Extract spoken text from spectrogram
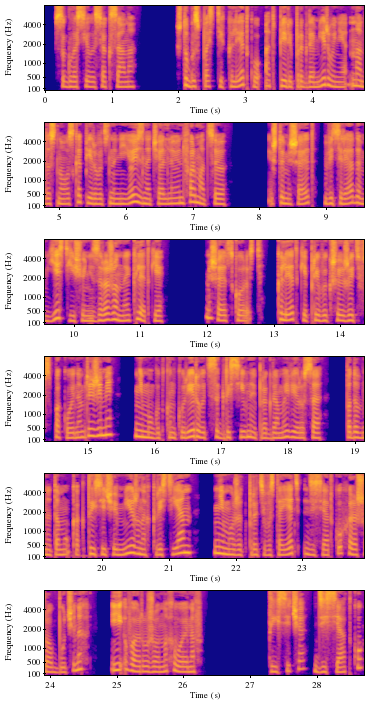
— согласилась Оксана. Чтобы спасти клетку от перепрограммирования, надо снова скопировать на нее изначальную информацию. И что мешает? Ведь рядом есть еще не зараженные клетки. Мешает скорость. Клетки, привыкшие жить в спокойном режиме, не могут конкурировать с агрессивной программой вируса, подобно тому, как тысяча мирных крестьян не может противостоять десятку хорошо обученных и вооруженных воинов. «Тысяча? Десятку?»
